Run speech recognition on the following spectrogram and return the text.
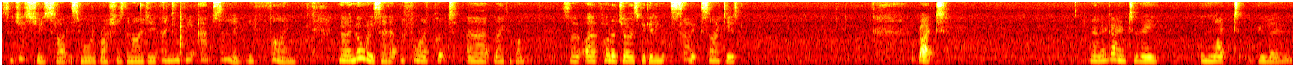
so just use slightly smaller brushes than I do, and you'll be absolutely fine. Now, I normally say that before I put uh, makeup on, so I apologise for getting so excited. Right, now I'm going to go into the light blue,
